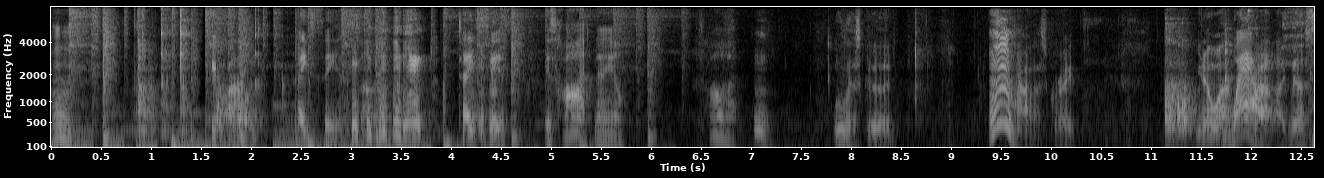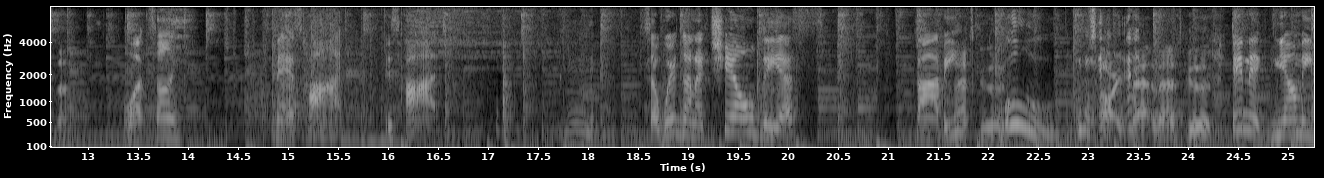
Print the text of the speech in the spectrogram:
Mm. Here, Bobby. Taste this, son. Taste this. It's hot now. It's hot. Mm. Ooh, that's good. Mm. Wow, that's great. You know what? Wow. Try it like this then. What, son? Now it's hot. It's hot. Mm. So we're gonna chill this, Bobby. That's good. Ooh, Sorry, that, that's good. isn't it yummy?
